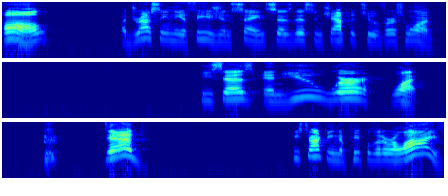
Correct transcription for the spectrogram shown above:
Paul addressing the Ephesian saints, says this in chapter 2, verse 1. He says, And you were what? dead. He's talking to people that are alive.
